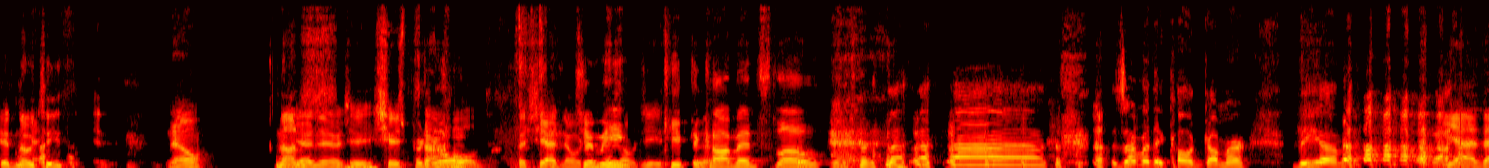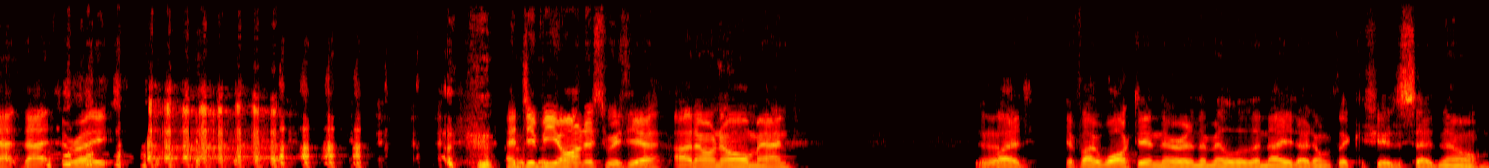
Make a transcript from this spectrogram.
had no teeth. No. None. Yeah, no, she, she was pretty Stop. old, but she had no, Jimmy, no teeth. keep the comments low. Is that what they call gummer? The um, yeah, that that right. and to be honest with you, I don't know, man. If Yeah. I if I walked in there in the middle of the night, I don't think she'd have said no.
